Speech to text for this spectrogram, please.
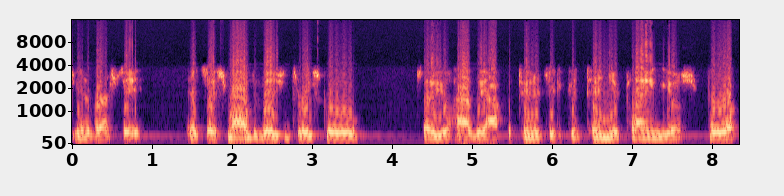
University, it's a small Division three school, so you'll have the opportunity to continue playing your sport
